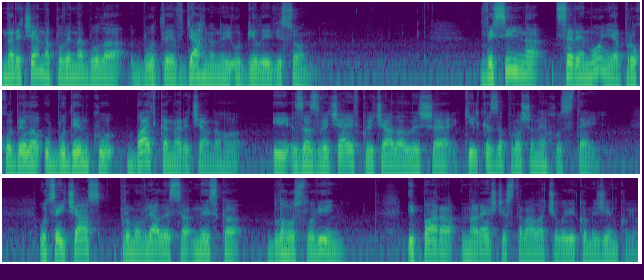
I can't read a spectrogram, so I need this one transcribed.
Наречена повинна була бути вдягненою у білий вісон. Весільна церемонія проходила у будинку батька нареченого і зазвичай включала лише кілька запрошених гостей. У цей час промовлялися низка благословінь, і пара нарешті ставала чоловіком і жінкою.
